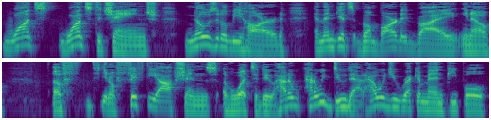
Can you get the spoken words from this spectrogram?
wants wants to change knows it'll be hard and then gets bombarded by you know of you know 50 options of what to do? How do how do we do that? How would you recommend people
